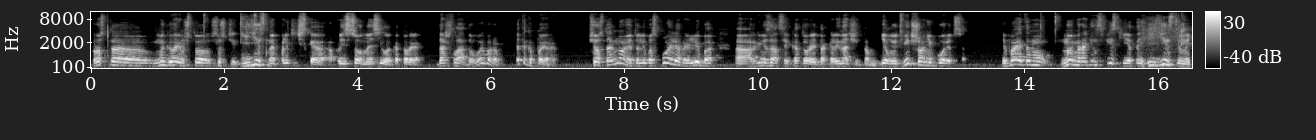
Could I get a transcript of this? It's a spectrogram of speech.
Просто мы говорим, что, слушайте, единственная политическая оппозиционная сила, которая дошла до выборов, это КПРФ. Все остальное это либо спойлеры, либо а, организации, которые так или иначе там, делают вид, что они борются. И поэтому номер один в списке это единственный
